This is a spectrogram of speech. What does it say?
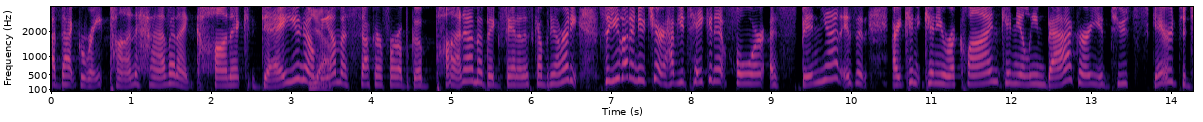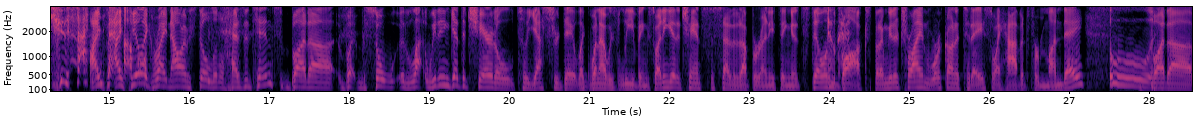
uh, that great pun? Have an iconic day. You know me, I'm a sucker for a good pun. I'm a big fan of this company already. So you got a new chair. Have you taken it for a spin yet? Is it? Are, can can you recline? Can you lean back, or are you too scared to do that? I, I feel like right now I'm still a little hesitant, but uh, but so we didn't get the chair till till yesterday, like when I was leaving, so I didn't get a chance to set it up or anything. It's still in the box, but I'm gonna try and work on it today, so I have it for Monday. Ooh. But uh,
